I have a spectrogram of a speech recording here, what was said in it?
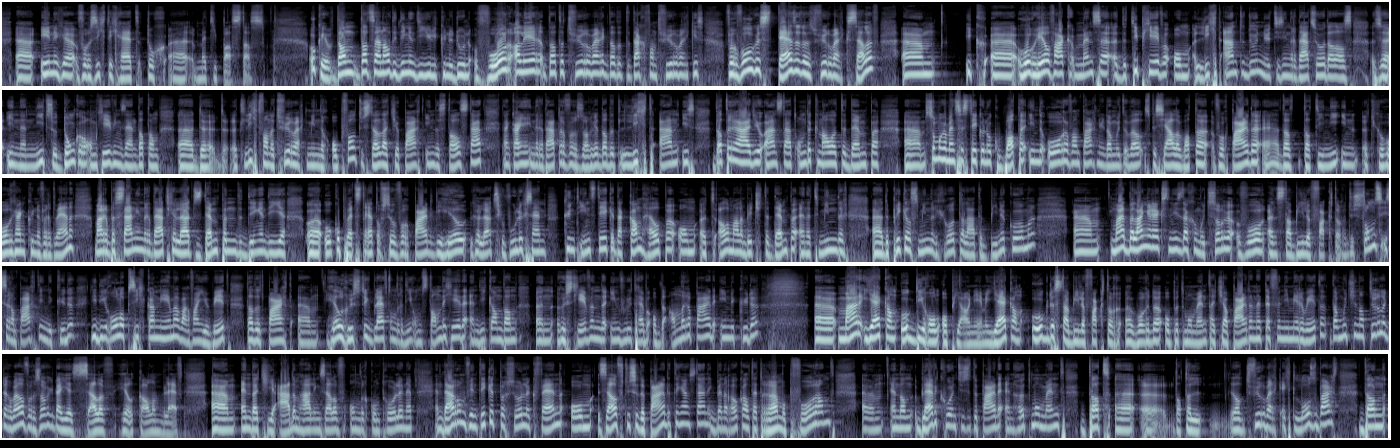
enige voorzichtigheid toch met die pastas. Oké, dan dat zijn al die dingen die jullie kunnen doen voor aleer dat het vuurwerk, dat het de dag van het vuurwerk is. Vervolgens tijdens het vuurwerk zelf. Um, ik uh, hoor heel vaak mensen de tip geven om licht aan te doen. Nu, het is inderdaad zo dat als ze in een niet zo donkere omgeving zijn, dat dan uh, de, de, het licht van het vuurwerk minder opvalt. Dus stel dat je paard in de stal staat, dan kan je inderdaad ervoor zorgen dat het licht aan is, dat de radio aanstaat om de knallen te dempen. Um, sommige mensen steken ook watten in de oren van paard. Nu, dan moeten wel speciale watten voor paarden, hè, dat, dat die niet in het gehoor gaan kunnen verdwijnen. Maar er bestaan inderdaad geluiden geluidsdempende dingen die je uh, ook op wedstrijd of zo voor paarden die heel geluidsgevoelig zijn kunt insteken. Dat kan helpen om het allemaal een beetje te dempen en het minder, uh, de prikkels minder groot te laten binnenkomen. Um, maar het belangrijkste is dat je moet zorgen voor een stabiele factor. Dus soms is er een paard in de kudde die die rol op zich kan nemen, waarvan je weet dat het paard um, heel rustig blijft onder die omstandigheden. En die kan dan een rustgevende invloed hebben op de andere paarden in de kudde. Uh, maar jij kan ook die rol op jou nemen. Jij kan ook de stabiele factor uh, worden op het moment dat jouw paarden het even niet meer weten. Dan moet je natuurlijk er wel voor zorgen dat je zelf heel kalm blijft. Um, en dat je je ademhaling zelf onder controle hebt. En daarom vind ik het persoonlijk fijn om zelf tussen de paarden te gaan staan. Ik ben er ook altijd ruim op voorhand. Um, en dan blijf ik gewoon tussen de paarden. En het moment dat, uh, dat, de, dat het vuurwerk echt losbaarst, dan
